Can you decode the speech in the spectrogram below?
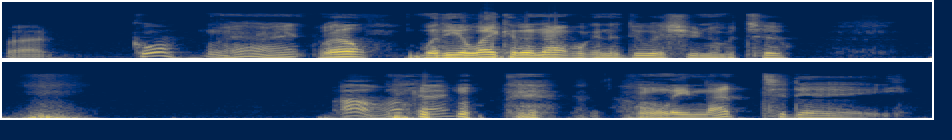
But cool. All right. Well, whether you like it or not, we're going to do issue number two. Oh, okay. Only not today.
